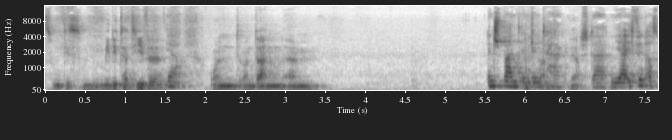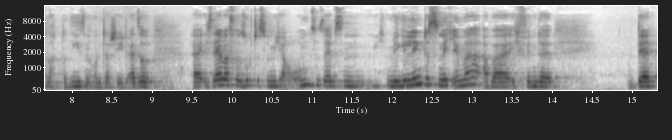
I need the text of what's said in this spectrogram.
so dieses Meditative ja. und, und dann ähm, entspannt in entspannt, den Tag ja. starten. Ja, ich finde auch, es macht einen Riesenunterschied. Also äh, ich selber versuche das für mich auch umzusetzen. Ich, mir gelingt es nicht immer, aber ich finde, der,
